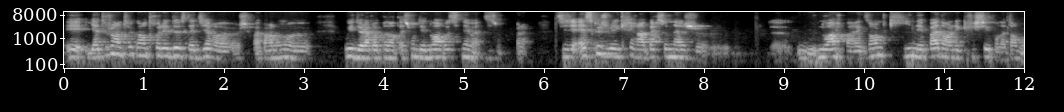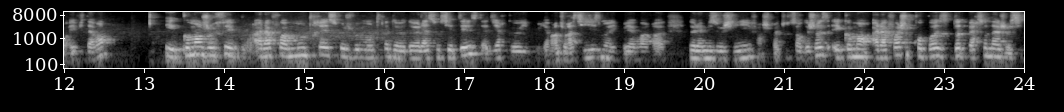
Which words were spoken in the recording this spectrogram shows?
Et il y a toujours un truc entre les deux, c'est-à-dire, euh, je sais pas, parlons euh, oui, de la représentation des Noirs au cinéma, disons. Voilà. Est-ce que je vais écrire un personnage euh, noir, par exemple, qui n'est pas dans les clichés qu'on attend? Bon, évidemment. Et comment je fais pour à la fois montrer ce que je veux montrer de, la société, c'est-à-dire qu'il peut y avoir du racisme, il peut y avoir euh, de la misogynie, enfin, je sais pas, toutes sortes de choses, et comment à la fois je propose d'autres personnages aussi.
